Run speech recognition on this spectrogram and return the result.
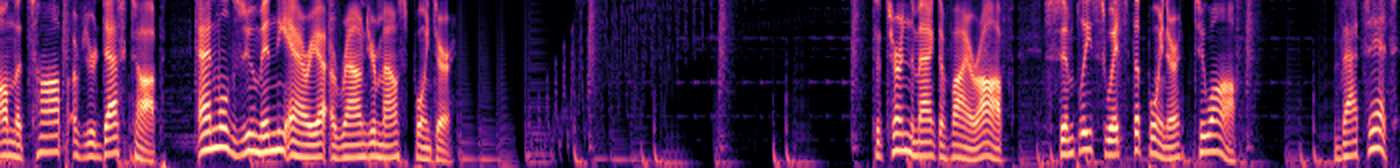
on the top of your desktop and will zoom in the area around your mouse pointer. To turn the magnifier off, simply switch the pointer to off. That's it.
